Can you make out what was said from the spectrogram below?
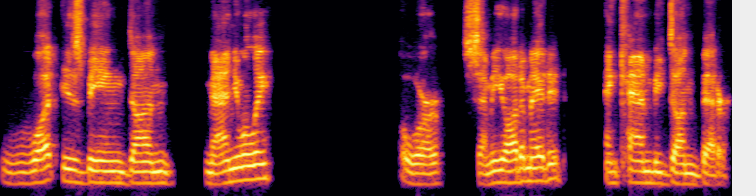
what is being done manually or semi automated and can be done better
